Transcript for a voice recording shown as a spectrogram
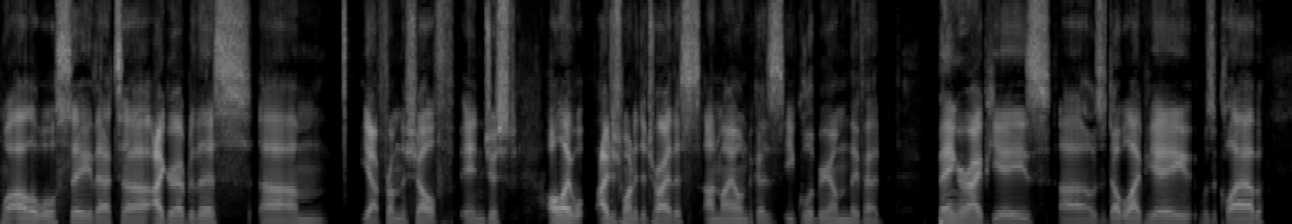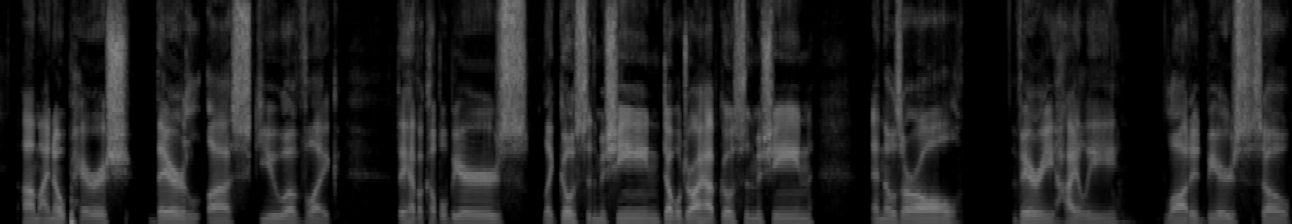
Well, I will say that uh, I grabbed this, um, yeah, from the shelf, and just all I w- I just wanted to try this on my own because Equilibrium they've had banger IPAs. Uh, it was a double IPA. It was a collab. Um, I know Parish their uh, skew of like they have a couple beers like Ghost of the Machine, Double Dry Hop Ghost of the Machine, and those are all very highly lauded beers. So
